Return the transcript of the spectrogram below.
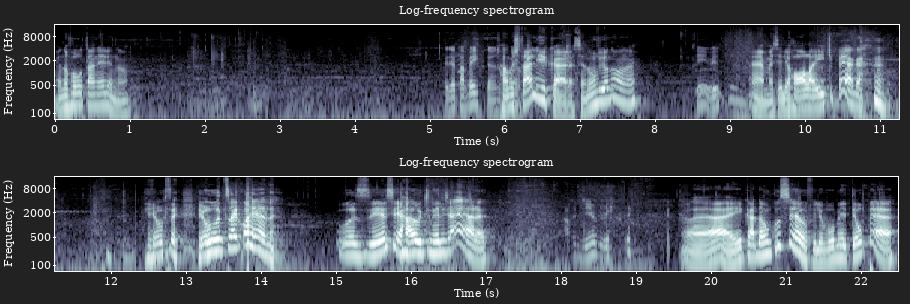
Eu não vou voltar nele, não. Ele tá baitando. Ramos só. tá ali, cara. Você não viu, não, né? Sim, vi. É, mas ele rola aí e te pega. eu, eu ult sai correndo. Você, se errar ult nele, já era. É, aí cada um com o seu, filho. Eu vou meter o pé.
